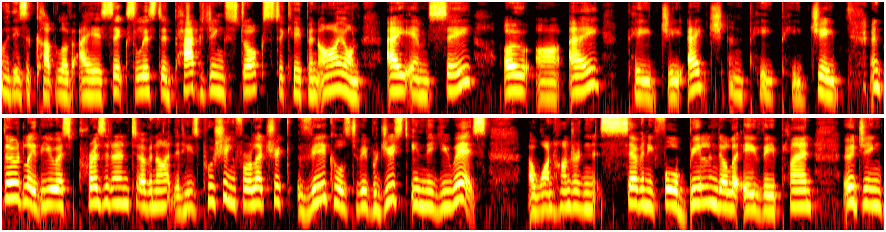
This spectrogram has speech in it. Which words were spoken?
Well, there's a couple of ASX listed packaging stocks to keep an eye on AMC, ORA, PGH, and PPG. And thirdly, the US president overnight that he's pushing for electric vehicles to be produced in the US, a $174 billion EV plan, urging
